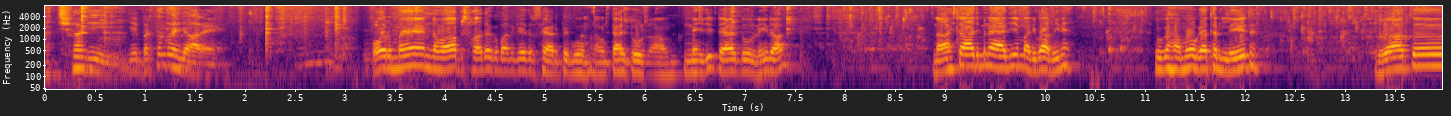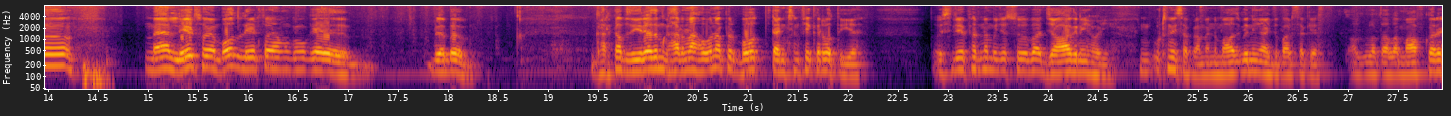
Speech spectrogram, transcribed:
अच्छा जी ये बर्तन धोए जा रहे हैं। और मैं नवाब सादक बन के इधर साइड पे घूम रहा हूँ टहल टूल रहा हूँ नहीं जी टहल टूल नहीं रहा। नाश्ता आज बनाया जी हमारी भाभी ने, क्योंकि हम हो गया था लेट रात, मैं लेट सोया, बहुत लेट सोया हूँ, क्योंकि जब घर का वज़ीर अजम घर ना हो ना, फिर बहुत टेंशन फ़िक्र होती है। तो इसलिए फिर ना मुझे सुबह जाग नहीं हुई। उठ नहीं सका मैं, नमाज़ भी नहीं आज पढ़ सके। अल्लाह ताला माफ़ करे।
